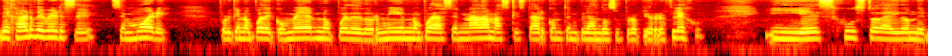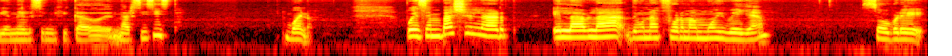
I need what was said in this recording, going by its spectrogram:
dejar de verse, se muere, porque no puede comer, no puede dormir, no puede hacer nada más que estar contemplando su propio reflejo. Y es justo de ahí donde viene el significado de narcisista. Bueno, pues en Bachelard él habla de una forma muy bella sobre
